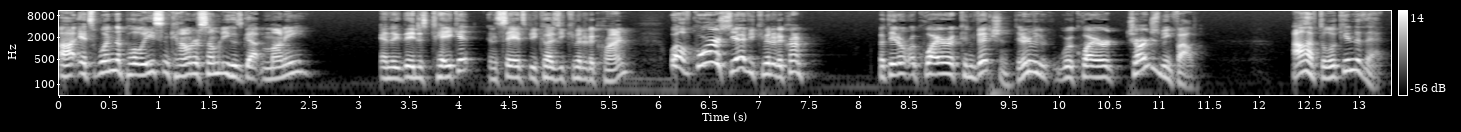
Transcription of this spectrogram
Uh, it's when the police encounter somebody who's got money and they, they just take it and say it's because you committed a crime. Well, of course, yeah, if you committed a crime. but they don't require a conviction. They don't even require charges being filed. I'll have to look into that.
